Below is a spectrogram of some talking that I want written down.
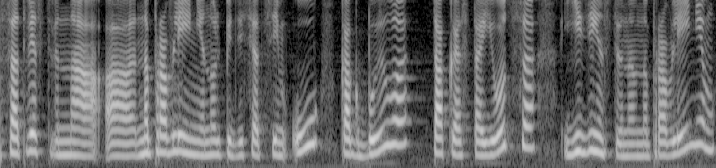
соответственно, направление 057У как было, так и остается единственным направлением,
